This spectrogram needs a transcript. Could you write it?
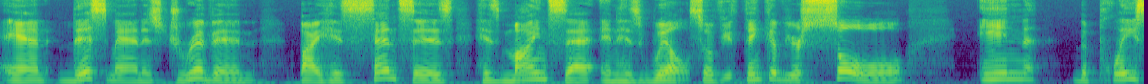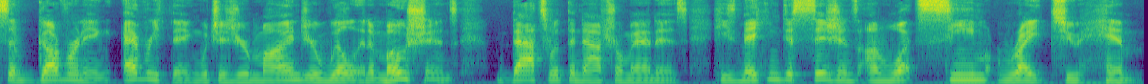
And this man is driven by his senses, his mindset, and his will. So if you think of your soul in the place of governing everything, which is your mind, your will, and emotions, that's what the natural man is. He's making decisions on what seem right to him,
